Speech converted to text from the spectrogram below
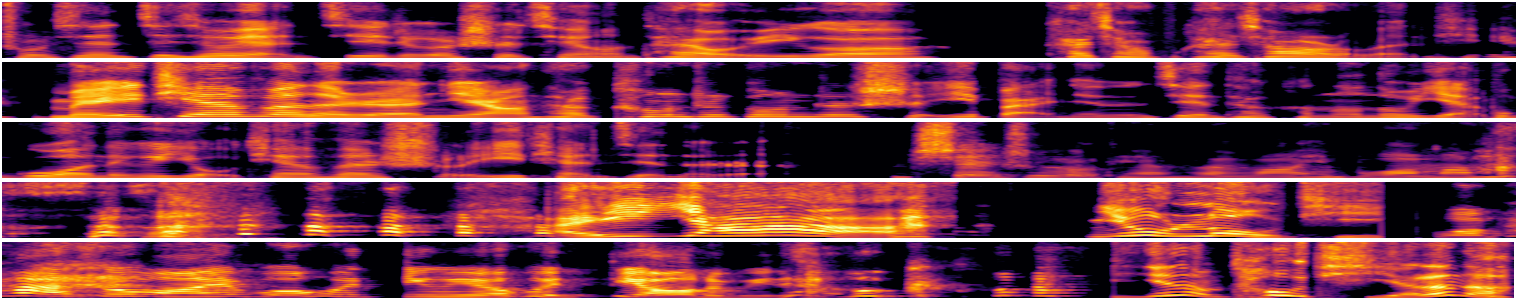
首先，进修演技这个事情，它有一个开窍不开窍的问题。没天分的人，你让他吭哧吭哧使一百年的劲，他可能都演不过那个有天分使了一天劲的人。谁是有天分？王一博吗？哎呀，你又漏题，我怕说王一博会订阅会掉的比较快。你怎么透题了呢？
